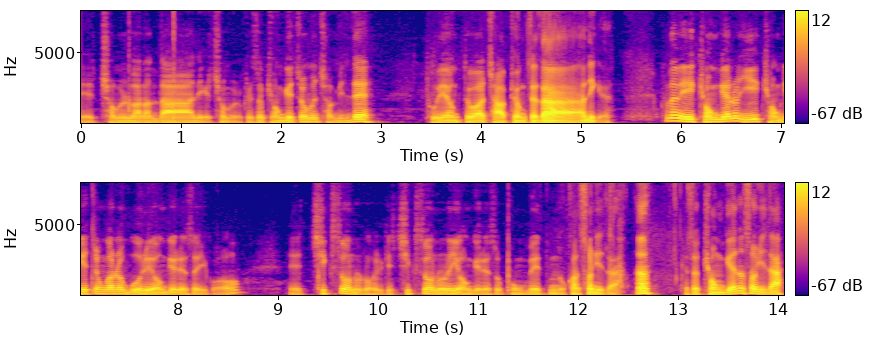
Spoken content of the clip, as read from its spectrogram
예, 점을 말한다. 아니게 점을. 그래서 경계점은 점인데 도형 형태와 좌표 형태다. 아니게. 그 다음에 이 경계는 이 경계점과를 뭐로 연결해서 이거 예, 직선으로 이렇게 직선으로 연결해서 공부에 등록한 선이다. 어? 그래서 경계는 선이다.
